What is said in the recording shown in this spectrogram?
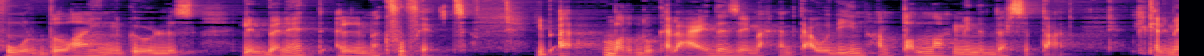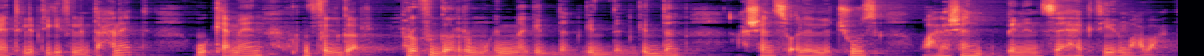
for blind girls للبنات المكفوفات. يبقى برضو كالعادة زي ما إحنا متعودين هنطلع من الدرس بتاعنا الكلمات اللي بتيجي في الامتحانات وكمان حروف الجر. حروف الجر مهمة جدا جدا جدا عشان سؤال اللي تشوز وعلشان بننساها كتير مع بعض.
